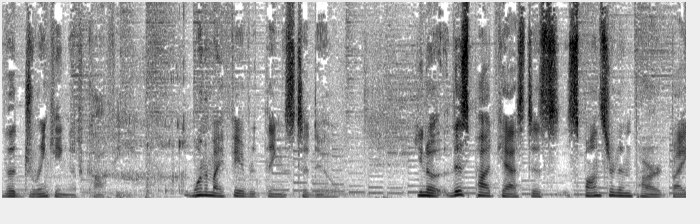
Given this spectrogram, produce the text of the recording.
the drinking of coffee. One of my favorite things to do. You know, this podcast is sponsored in part by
